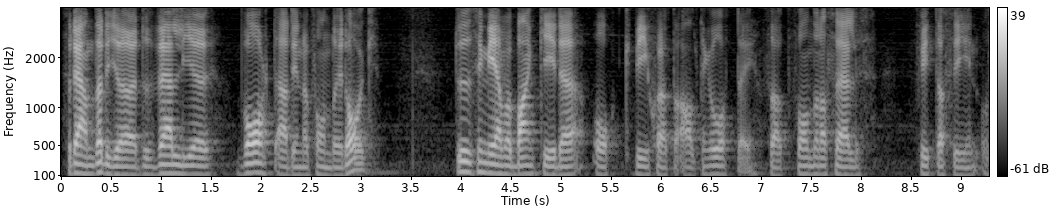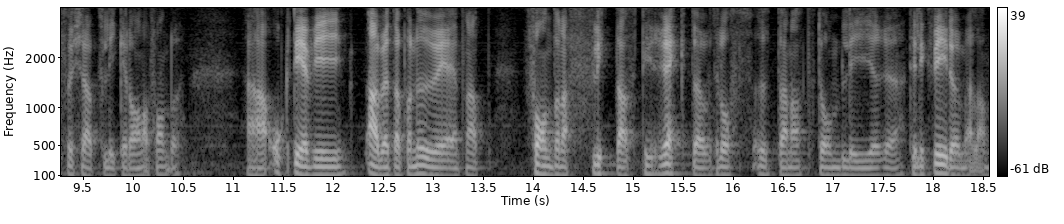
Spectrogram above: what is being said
Så det enda du gör är att du väljer vart är dina fonder idag? Du signerar med BankID och vi sköter allting åt dig så att fonderna säljs, flyttas in och så köps likadana fonder. Uh, och det vi arbetar på nu är egentligen att fonderna flyttas direkt över till oss utan att de blir eh, till likvider emellan.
